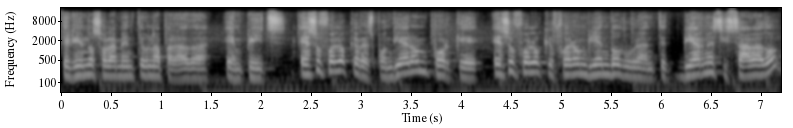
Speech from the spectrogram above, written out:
teniendo solamente una parada en pits. Eso fue lo que respondieron porque eso fue lo que fueron viendo durante viernes y sábado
